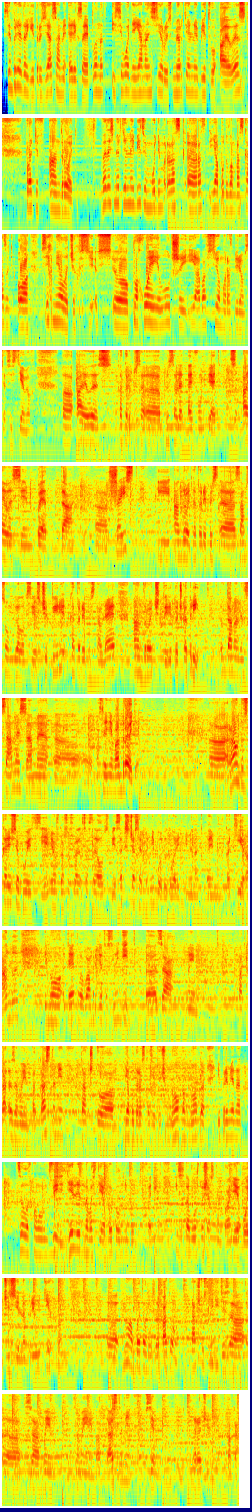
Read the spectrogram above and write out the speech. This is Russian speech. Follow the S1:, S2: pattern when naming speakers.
S1: Всем привет, дорогие друзья, с вами Эрик Сай и сегодня я анонсирую смертельную битву iOS против Android. В этой смертельной битве мы будем рас... э, рас- я буду вам рассказывать о всех мелочах, вс- вс- э, плохое и лучшее, и обо всем мы разберемся в системах. Э, iOS, который представ- представляет iPhone 5, с iOS 7 Beta э, 6, и Android, который э, Samsung Galaxy S4, который представляет Android 4.3. В данный момент самое-самое э, последнее в Android. Э, раундов, скорее всего, будет 7. Я уже даже со- составил список. Сейчас я не буду говорить именно, именно какие раунды. Но для этого вам придется следить э, за моим подка- за моими подкастами. Так что я буду рассказывать очень много-много. И примерно целых, по-моему, две недели новостей об Apple не будут входить из-за того, что сейчас компания очень сильно приутихла. Э, ну, об этом уже потом. Так что следите за, э, за, моим, за моими подкастами. Всем, короче, пока.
